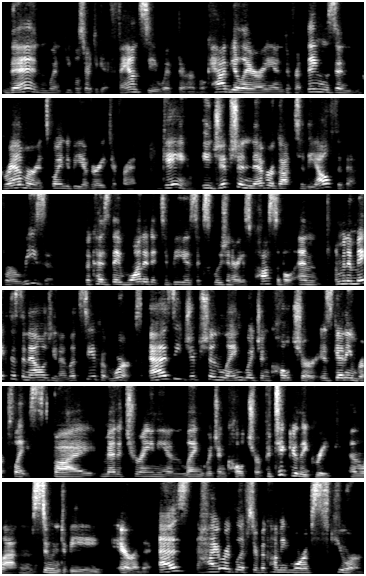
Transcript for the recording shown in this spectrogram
Then when people start to get fancy with their vocabulary and different things and grammar it's going to be a very different game. Egyptian never got to the alphabet for a reason because they wanted it to be as exclusionary as possible. And I'm going to make this analogy now. Let's see if it works. As Egyptian language and culture is getting replaced by Mediterranean language and culture, particularly Greek and Latin, soon to be Arabic, as hieroglyphs are becoming more obscure,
